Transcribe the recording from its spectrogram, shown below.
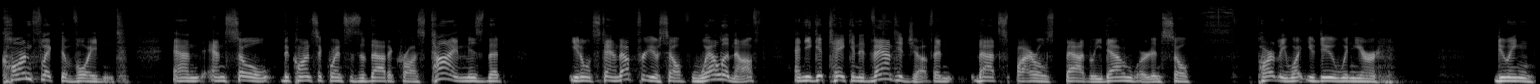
conflict avoidant. And, and so the consequences of that across time is that you don't stand up for yourself well enough and you get taken advantage of. And that spirals badly downward. And so, partly what you do when you're doing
